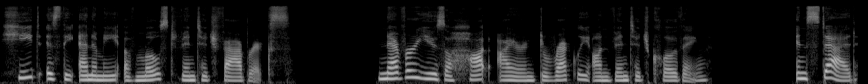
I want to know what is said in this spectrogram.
Heat is the enemy of most vintage fabrics. Never use a hot iron directly on vintage clothing. Instead,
